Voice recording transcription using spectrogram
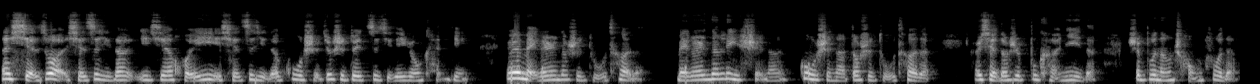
那写作写自己的一些回忆，写自己的故事，就是对自己的一种肯定。因为每个人都是独特的，每个人的历史呢、故事呢都是独特的，而且都是不可逆的，是不能重复的。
